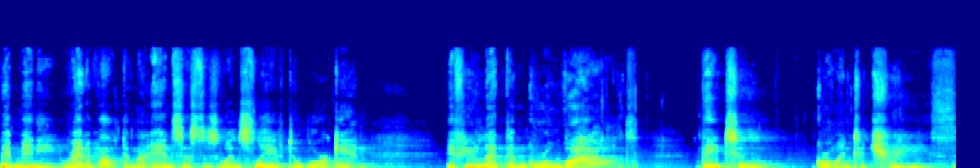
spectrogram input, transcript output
that many read about that my ancestors were enslaved to work in. If you let them grow wild, they too grow into trees.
